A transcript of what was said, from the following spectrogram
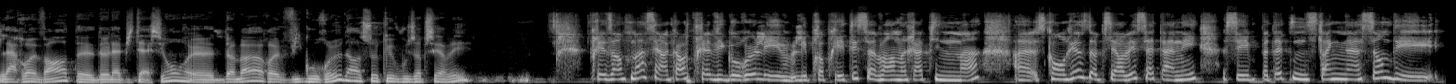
la revente de l'habitation euh, demeure vigoureux dans ce que vous observez? Présentement, c'est encore très vigoureux. Les, les propriétés se vendent rapidement. Euh, ce qu'on risque d'observer cette année, c'est peut-être une stagnation des,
